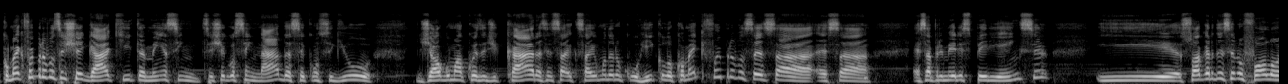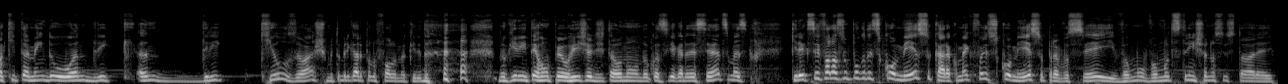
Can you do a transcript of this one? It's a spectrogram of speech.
como é que foi para você chegar aqui também, assim, você chegou sem nada, você conseguiu já alguma coisa de cara, você sa saiu mandando currículo, como é que foi para você essa, essa, essa primeira experiência? E só agradecendo o follow aqui também do Andric, Andric Kills, eu acho. Muito obrigado pelo follow, meu querido. não queria interromper o Richard, então não, não consegui agradecer antes, mas queria que você falasse um pouco desse começo, cara. Como é que foi esse começo para você? E vamos, vamos destrinchando sua história aí.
